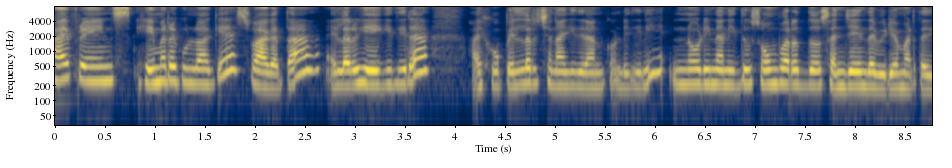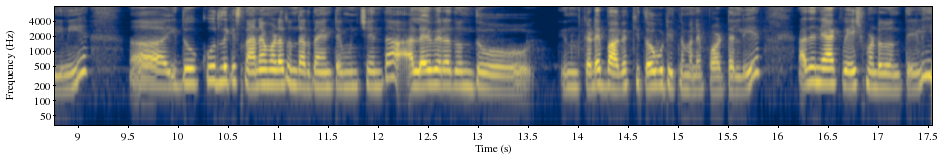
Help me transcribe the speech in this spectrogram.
ಹಾಯ್ ಫ್ರೆಂಡ್ಸ್ ಹೇಮರಗುಲ್ಲಾಗೆ ಸ್ವಾಗತ. ಎಲ್ಲರೂ ಹೇಗಿದ್ದೀರಾ? ಐ ಹೋಪ್ ಎಲ್ಲರೂ ಚೆನ್ನಾಗಿದ್ದೀರಾ ಅಂದ್ಕೊಂಡಿದ್ದೀನಿ ನೋಡಿ, ನಾನು ಇದು ಸೋಮವಾರದ್ದು ಸಂಜೆಯಿಂದ ವಿಡಿಯೋ ಮಾಡ್ತಾಯಿದ್ದೀನಿ ಇದು ಕೂದಲಿಗೆ ಸ್ನಾನ ಮಾಡೋದೊಂದು ಅರ್ಧ ಗಂಟೆ ಮುಂಚೆಯಿಂದ ಅಲೆವೆರಾದೊಂದು ಒಂದು ಕಡೆ ಭಾಗ ಕಿತ್ತೋಗ್ಬಿಟ್ಟಿತ್ತು ನಮ್ಮ ಮನೆ ಪಾಟಲ್ಲಿ. ಅದನ್ನು ಯಾಕೆ ವೇಸ್ಟ್ ಮಾಡೋದು ಅಂತೇಳಿ,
